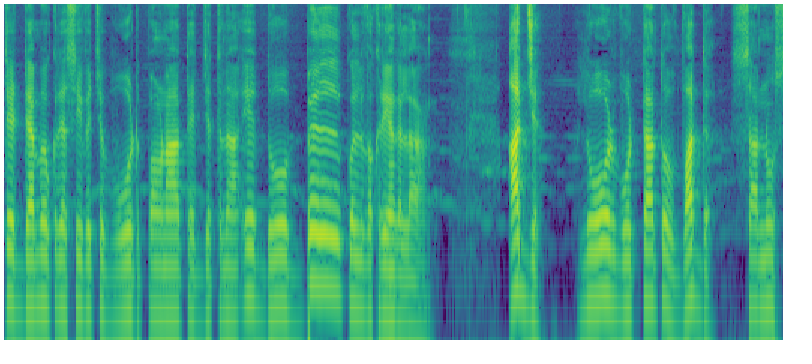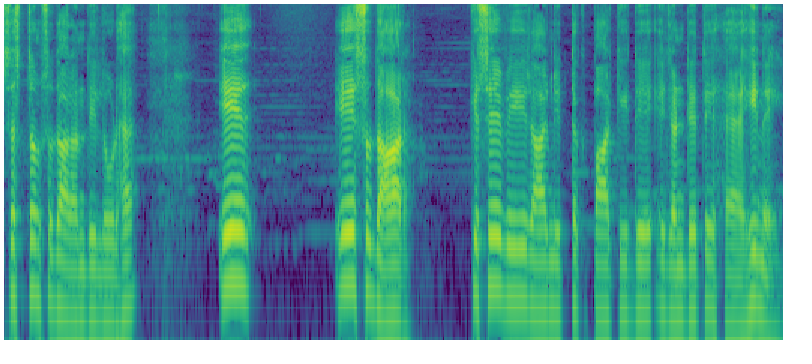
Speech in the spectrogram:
ਤੇ ਡੈਮੋਕ੍ਰੇਸੀ ਵਿੱਚ ਵੋਟ ਪਾਉਣਾ ਤੇ ਜਿੱਤਣਾ, ਇਹ ਦੋ ਬਿਲਕੁਲ ਵੱਖਰੀਆਂ ਗੱਲਾਂ ਹਨ। ਅੱਜ ਲੋੜ ਵੋਟਾਂ ਤੋਂ ਵੱਧ ਸਾਨੂੰ ਸਿਸਟਮ ਸੁਧਾਰਨ ਦੀ ਲੋੜ ਹੈ। ਇਹ ਇਹ ਸੁਧਾਰ ਕਿਸੇ ਵੀ ਰਾਜਨੀਤਿਕ ਪਾਰਟੀ ਦੇ ਏਜੰਡੇ ਤੇ ਹੈ ਹੀ ਨਹੀਂ।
